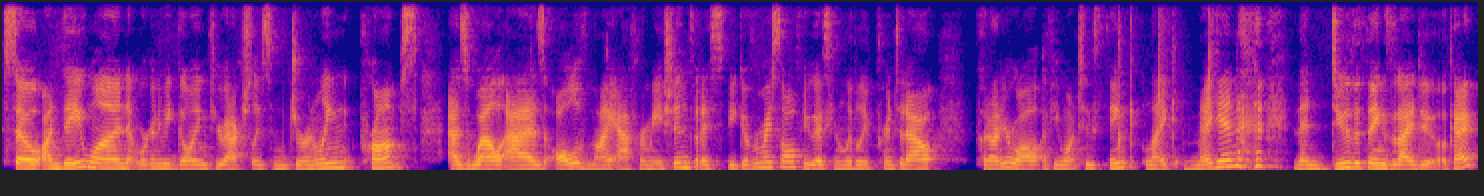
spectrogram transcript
So on day one, we're going to be going through actually some journaling prompts as well as all of my affirmations that I speak over myself. You guys can literally print it out put on your wall. If you want to think like Megan, then do the things that I do, okay?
